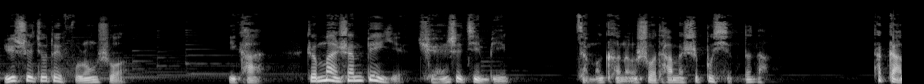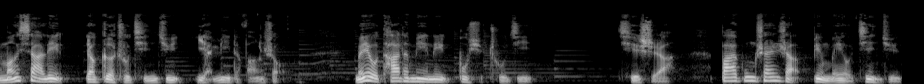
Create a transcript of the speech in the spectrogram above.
于是就对芙蓉说。你看，这漫山遍野全是晋兵，怎么可能说他们是不行的呢？他赶忙下令，要各处秦军严密的防守，没有他的命令不许出击。其实啊，八公山上并没有晋军。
